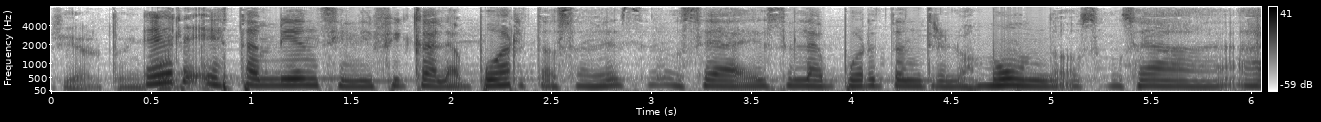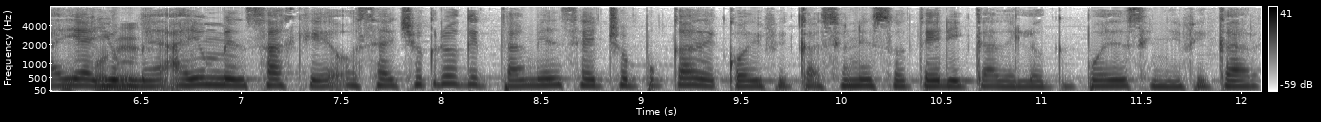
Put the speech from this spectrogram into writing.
¿cierto? Er es también significa la puerta, ¿sabes? O sea, es la puerta entre los mundos. O sea, ahí hay un, hay un mensaje. O sea, yo creo que también se ha hecho poca decodificación esotérica de lo que puede significar.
